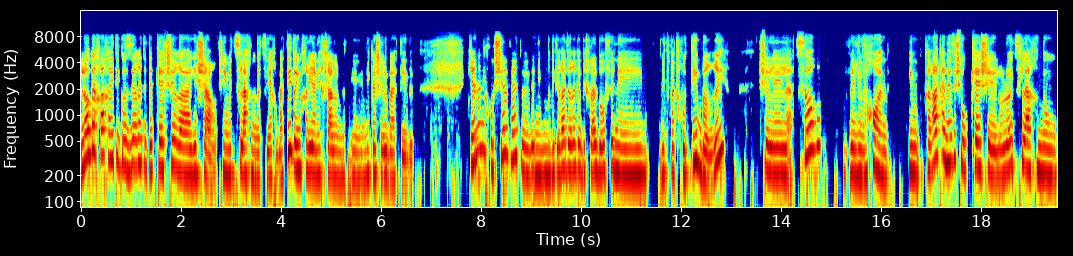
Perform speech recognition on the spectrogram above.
לא בהכרח הייתי גוזרת את הקשר הישר, שאם הצלחנו נצליח בעתיד, או אם חלילה נכשלנו ניכשל בעתיד. כן, אני חושבת, ואני מגדירה את זה רגע בכלל באופן אה, התפתחותי בריא, של אה, לעצור ולבחון אם קרה כאן איזשהו כשל, או לא הצלחנו,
